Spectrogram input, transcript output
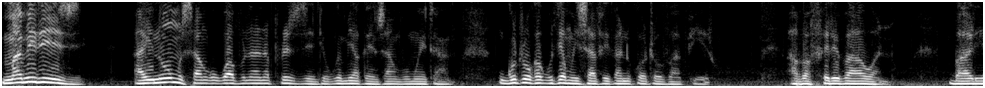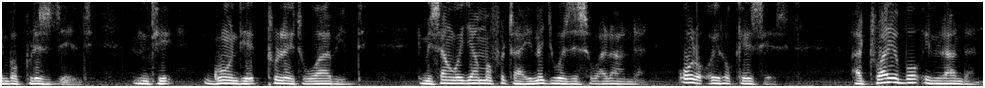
Mabirizi ayina omusango gwavunana pulezidenti ogwemyaka ensanvu mu etaano gutuuka gutya mu east african court of appeal. Abafere bawano balimba pulezidenti nti gundi tulet wabidde emisango gyamafuta ayina giwezesebwa london all oil cases atriable in london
